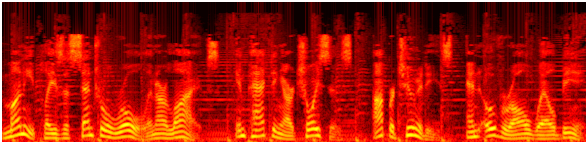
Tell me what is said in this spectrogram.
Money plays a central role in our lives, impacting our choices, opportunities, and overall well-being.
